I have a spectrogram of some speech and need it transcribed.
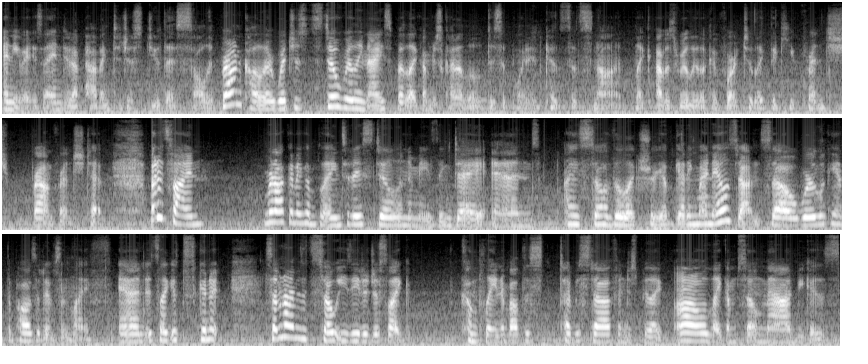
anyways, I ended up having to just do this solid brown color, which is still really nice, but like I'm just kind of a little disappointed because it's not, like I was really looking forward to like the cute French, brown French tip. But it's fine we're not gonna complain. Today's still an amazing day and i still have the luxury of getting my nails done. So we're looking at the positives in life and it's like it's gonna sometimes it's so easy to just like complain about this type of stuff and just be like oh like i'm so mad because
